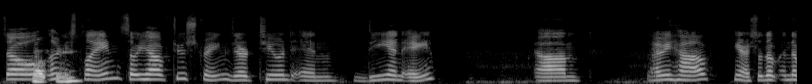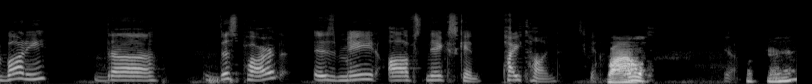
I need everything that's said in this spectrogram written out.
So let me explain. So you have two strings. They're tuned in D and A. Um, then we have here. So the in the body, the this part is made of snake skin, python skin. Wow. Oh. Yeah. Okay.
